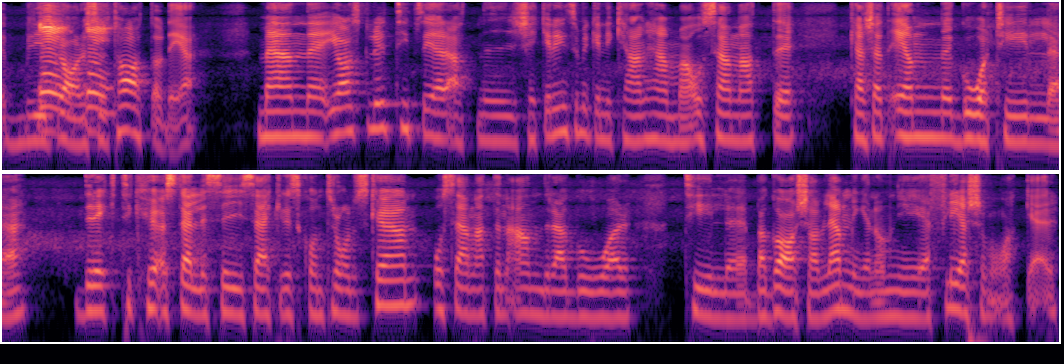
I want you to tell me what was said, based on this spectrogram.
eh, Blir Mm, bra mm. resultat av det. Men eh, jag skulle tipsa er att ni checkar in så mycket ni kan hemma och sen att kanske att en går till direkt till kö, ställer sig i säkerhetskontrollskön och sen att den andra går till bagageavlämningen om ni är fler som åker.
